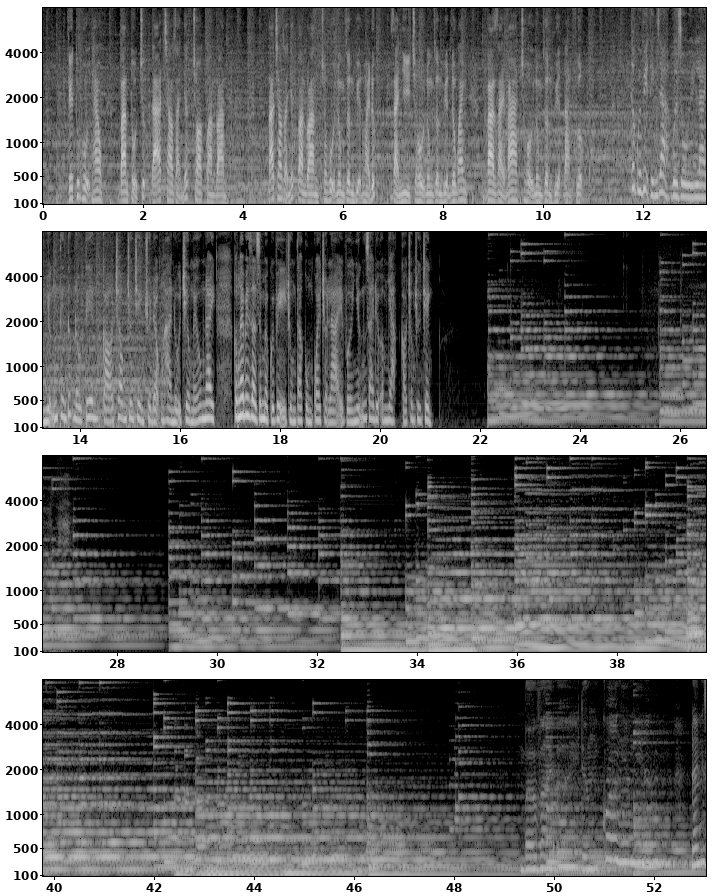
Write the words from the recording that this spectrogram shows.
Kết thúc hội thao, ban tổ chức đã trao giải nhất cho toàn đoàn đã trao giải nhất toàn đoàn cho Hội Nông dân huyện Hoài Đức, giải nhì cho Hội Nông dân huyện Đông Anh và giải ba cho Hội Nông dân huyện Đan Phượng. Thưa quý vị thính giả, vừa rồi là những tin tức đầu tiên có trong chương trình chuyển động Hà Nội chiều ngày hôm nay. Còn ngay bây giờ xin mời quý vị chúng ta cùng quay trở lại với những giai điệu âm nhạc có trong chương trình.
